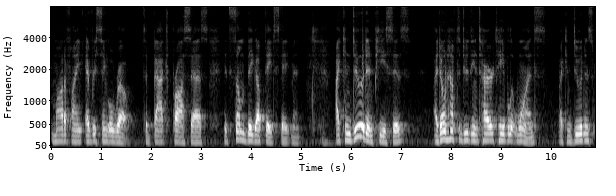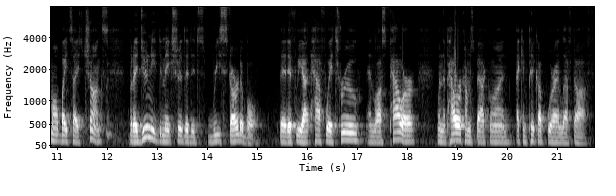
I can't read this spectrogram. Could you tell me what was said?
modifying every single row. It's a batch process. It's some big update statement. I can do it in pieces. I don't have to do the entire table at once. I can do it in small bite-sized chunks, but I do need to make sure that it's restartable, that if we got halfway through and lost power, when the power comes back on, I can pick up where I left off.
